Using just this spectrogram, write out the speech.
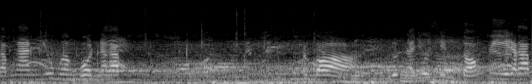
กับงานยิ้วเมืองพลนะครับ แล้วก็รุ่นอายุ 12 ปีนะครับ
